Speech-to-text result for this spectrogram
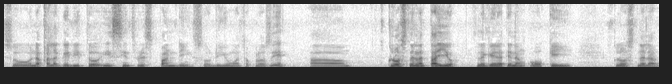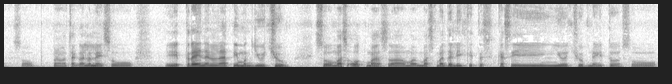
So nakalagay dito isn't responding. So do you want to close it? Um, close na lang tayo lagyan natin ng okay. Close na lang. So, matagal na. So, i-try na lang natin mag-YouTube. So, mas ok, mas, uh, mas madali kita kasi YouTube na ito. So,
